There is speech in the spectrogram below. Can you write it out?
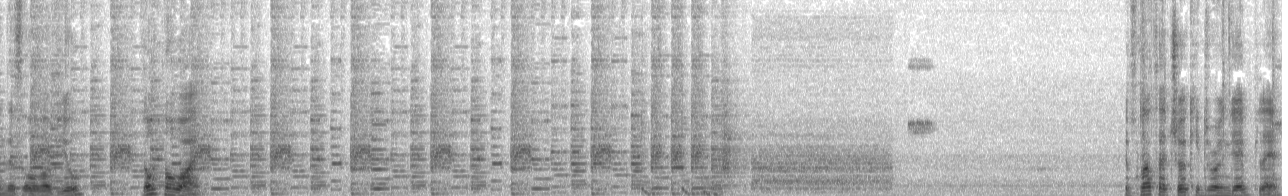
in this overview. Don't know why. It's not that jerky during gameplay,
